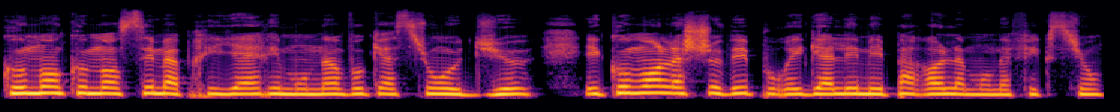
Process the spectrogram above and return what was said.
Comment commencer ma prière et mon invocation au Dieu, et comment l'achever pour égaler mes paroles à mon affection?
